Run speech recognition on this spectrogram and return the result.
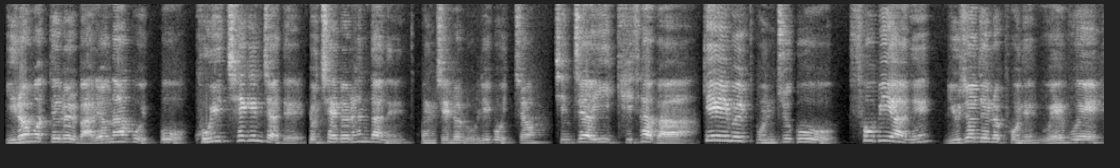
이런 것들을 마련하고 있고 고위 책임자들 교체를 한다는 공지를 올리고 있죠. 진짜 이 기사가 게임을 돈 주고 소비하는 유저들을 보는 외부의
